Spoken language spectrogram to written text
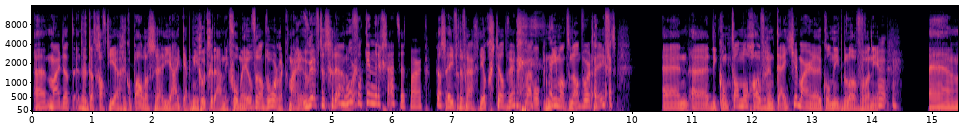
Eh, maar dat, dat gaf hij eigenlijk op alles. Ze zei hij, ja, ik heb het niet goed gedaan. Ik voel me heel verantwoordelijk. Maar u heeft het gedaan, Om hoor. hoeveel kinderen gaat het, Mark? Dat is een van de vragen die ook gesteld werd. Waarop niemand een antwoord heeft. En eh, die komt dan nog over een tijdje. Maar eh, kon niet beloven wanneer. Mm. Ehm,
